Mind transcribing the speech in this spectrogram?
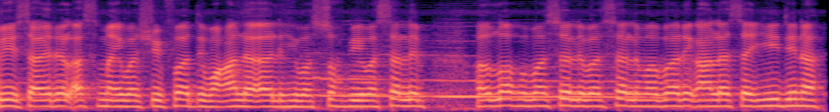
Fi sairil asma'i wa syifati wa ala alihi wa sahbihi wa sallim. Allahumma salli wa sallim wa barik ala sayyidina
